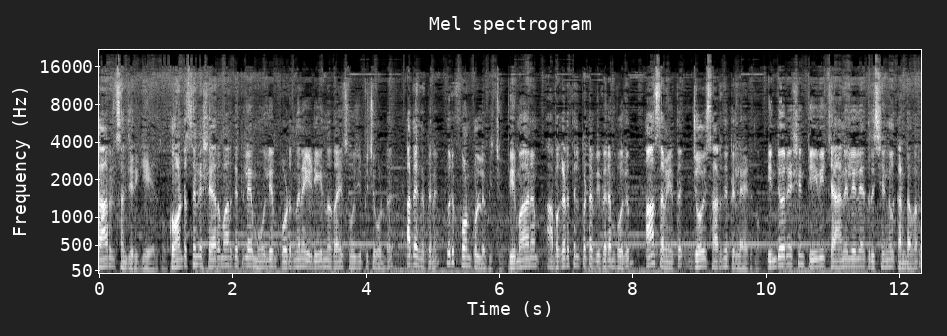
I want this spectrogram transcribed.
കാറിൽ സഞ്ചരിക്കുകയായിരുന്നു. കോണ്ടസിന്റെ ഷെയർ മാർക്കറ്റിലെ മൂല്യം പൊടുന്നനെ ഇടിയുന്നതായി സൂചിപ്പിച്ചുകൊണ്ട് അദ്ദേഹത്തിന് ഒരു ഫോൺ കോൾ ലഭിച്ചു. വിമാനം അപകടത്തിൽപ്പെട്ട വിവരം പോലും ആ സമയത്ത് ജോയ്സ് അറിഞ്ഞിട്ടില്ലായിരുന്നു. ഇന്തോനേഷ്യൻ ടി ചാനലിലെ ദൃശ്യങ്ങൾ കണ്ടവർ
